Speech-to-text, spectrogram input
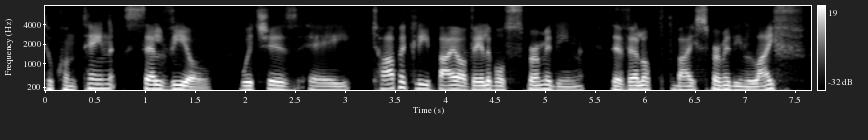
to contain Cellvio, which is a topically bioavailable spermidine developed by Spermidine Life.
